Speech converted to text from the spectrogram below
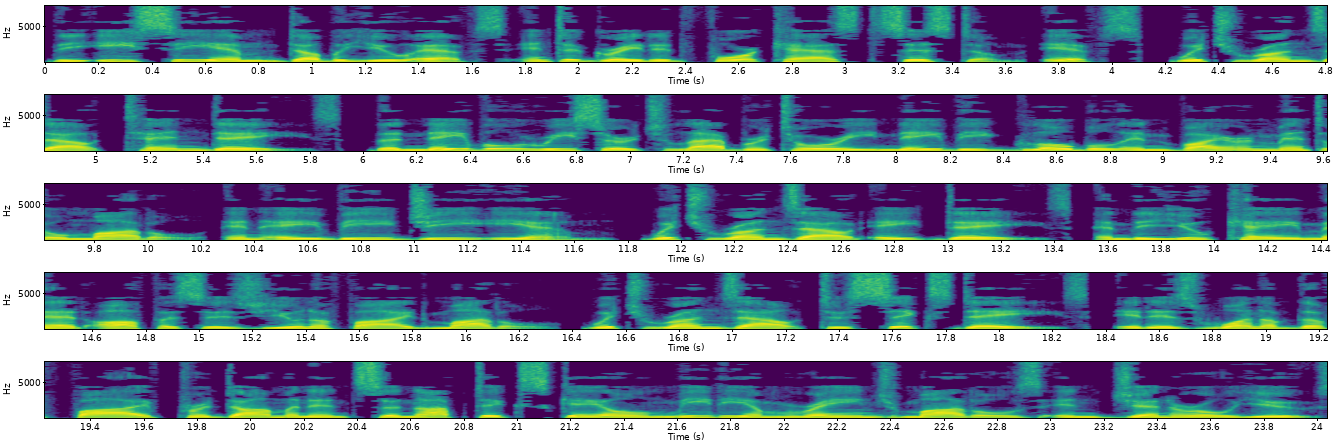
the ECMWF's Integrated Forecast System IFS, which runs out 10 days, the Naval Research Laboratory Navy Global Environmental Model NAVGEM, which runs out 8 days, and the UK Met Office's Unified Model, which runs out to 6 days. It is one of the five predominant synoptic scale medium-range models models in general use.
